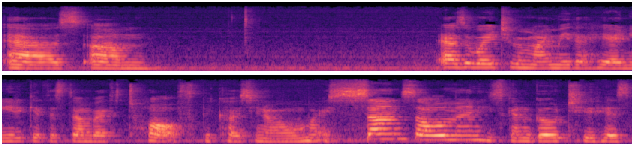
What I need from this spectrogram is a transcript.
as um, as a way to remind me that hey I need to get this done by the 12th because you know my son Solomon he's going to go to his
